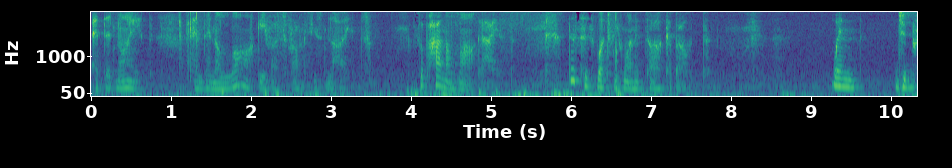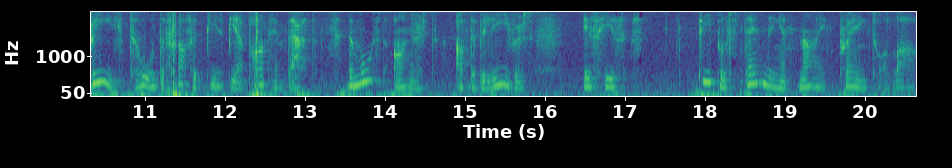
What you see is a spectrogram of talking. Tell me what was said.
at the night, and then Allah gave us from His light. Subhanallah, guys. This is what we want to talk about. When Jibreel told the Prophet, peace be upon him, that the most honored of the believers is his people standing at night praying to Allah.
